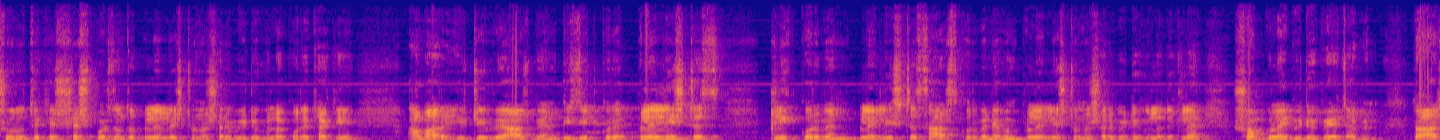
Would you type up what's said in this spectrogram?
শুরু থেকে শেষ পর্যন্ত প্লে লিস্ট অনুসারে ভিডিওগুলো করে থাকি। আমার ইউটিউবে আসবেন ভিজিট করে প্লে লিস্টে ক্লিক করবেন প্লে লিস্টে সার্চ করবেন এবং প্লে লিস্ট অনুসারে ভিডিওগুলো দেখলে সবগুলাই ভিডিও পেয়ে যাবেন। তো আর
